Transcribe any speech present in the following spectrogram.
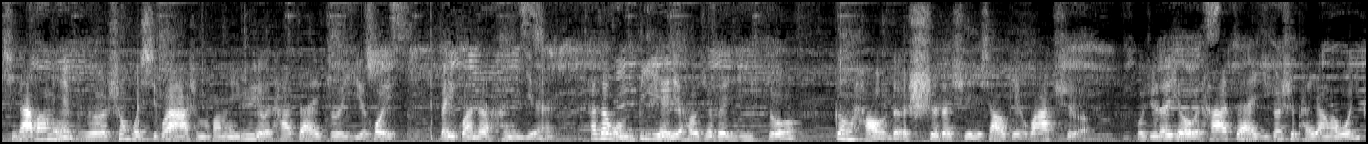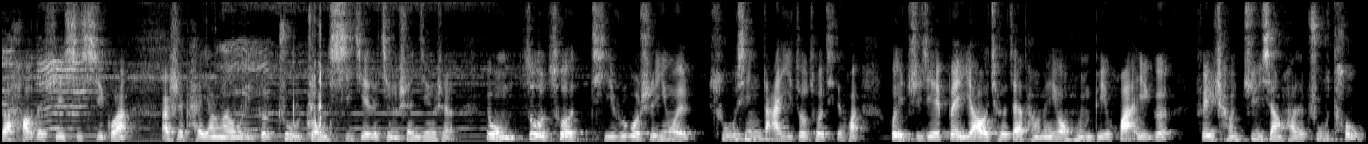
其他方面，比如说生活习惯啊什么方面，因为有他在，所以也会被管得很严。他在我们毕业以后就被一所更好的市的学校给挖去了。我觉得有他在，一个是培养了我一个好的学习习惯，二是培养了我一个注重细节的谨慎精神。因为我们做错题，如果是因为粗心大意做错题的话，会直接被要求在旁边用红笔画一个非常具象化的猪头，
